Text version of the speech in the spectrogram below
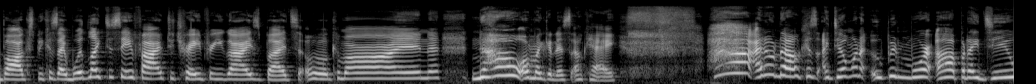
box? Because I would like to save five to trade for you guys, but oh, come on. No. Oh my goodness. Okay. I don't know because I don't want to open more up, but I do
